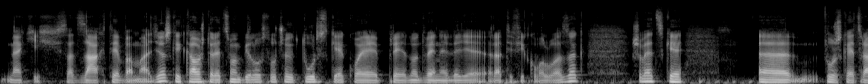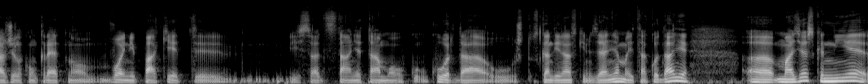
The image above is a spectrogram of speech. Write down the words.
nekih sad zahteva mađarske, kao što je recimo bilo u slučaju Turske, koja je pre jedno dve nedelje ratifikovala ulazak Švedske. E, Turska je tražila konkretno vojni paket e, i sad stanje tamo Kurda u skandinavskim zemljama i tako dalje. Mađarska nije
